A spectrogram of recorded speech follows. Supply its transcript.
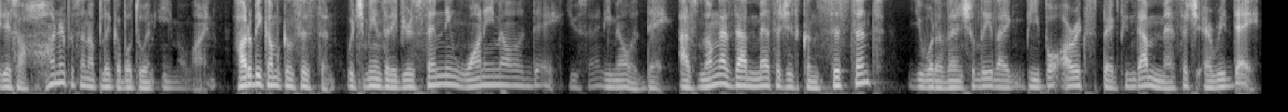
it is 100% applicable to an email line. How to become consistent, which means that if you're sending one email a day, you send an email a day. As long as that message is consistent, you would eventually, like, people are expecting that message every day.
